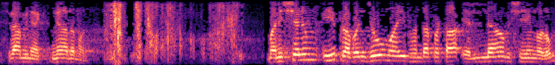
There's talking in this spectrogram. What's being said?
ഇസ്ലാമിന് അജ്ഞാതമാണ്. മനുഷ്യനും ഈ പ്രപഞ്ചവുമായി ബന്ധപ്പെട്ട എല്ലാ വിഷയങ്ങളും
